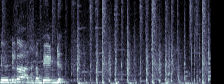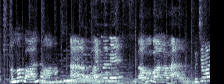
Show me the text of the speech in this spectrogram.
బెడ్ కావాలంట బెడ్ అమ్మ బాగున్నా ఆ, బాగున్నానే. బాబు బాగున్నావా? కూర్చోమా.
